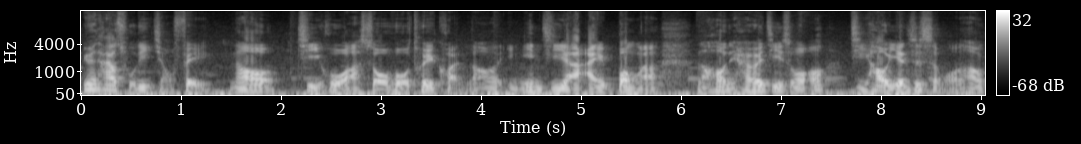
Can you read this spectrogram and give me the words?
因为他要处理缴费，然后。寄货啊，收货、退款，然后影印机啊，iPhone 啊，然后你还会记说哦，几号烟是什么，然后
